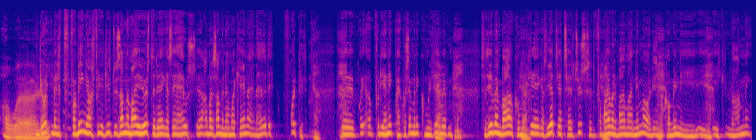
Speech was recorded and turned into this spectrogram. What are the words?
Og, øh, men, du, men formentlig også, fordi du er sammen med mig i Østrig, der, ikke? Altså, jeg, havde, jeg arbejdede sammen med en amerikaner, han havde det frygteligt. Ja. Øh, fordi han, ikke, han kunne simpelthen ikke kommunikere ja. med dem. Ja. Så det man bare kommunikere, ja. ikke? Altså, jeg, jeg talte tysk, så for ja. mig var det meget, meget nemmere ligesom at komme ind i, i, i varmen, ikke?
